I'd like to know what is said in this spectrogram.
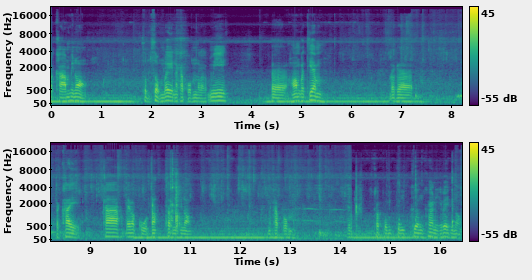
มะขามพี่น้องสมๆเลยนะครับ ผมแล้วก็มีหอมกระเทียม แล้วก็ตะไคร้ข่าใบมะกรูดเนาะสับนี่พี่น้อง นะครับ ผมครับผมปรุงเครื่องข้าวนี่เลยพี่น้อง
